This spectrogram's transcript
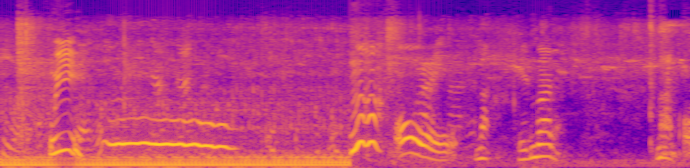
สวยนะคะอุ้ยโอ้น่ะเห็นบ้านนั่นโอ้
